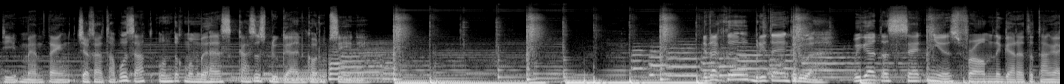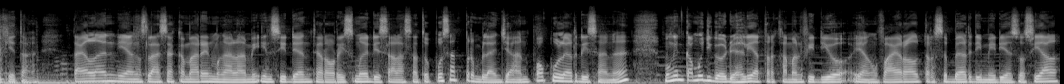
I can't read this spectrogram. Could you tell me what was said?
di Menteng, Jakarta Pusat untuk membahas kasus dugaan korupsi ini. Kita ke berita yang kedua. We got a sad news from negara tetangga kita. Thailand yang selasa kemarin mengalami insiden terorisme di salah satu pusat perbelanjaan populer di sana. Mungkin kamu juga udah lihat rekaman video yang viral tersebar di media sosial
